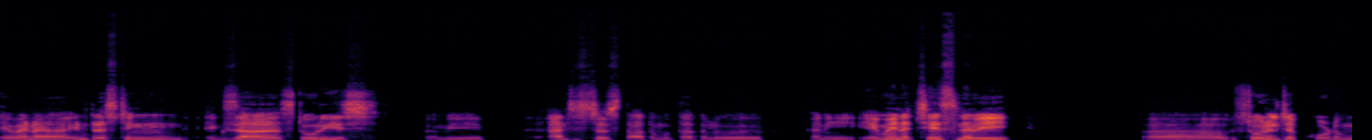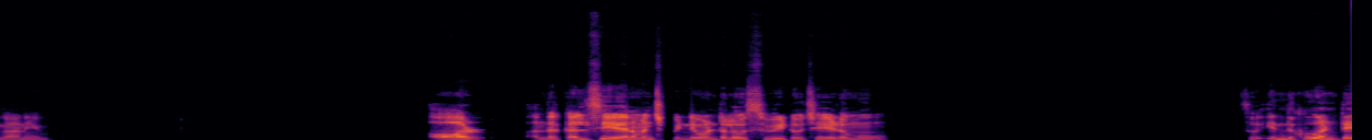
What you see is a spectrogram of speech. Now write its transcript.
ఏవైనా ఇంట్రెస్టింగ్ ఎగ్జా స్టోరీస్ మీ యాన్సిస్టర్స్ తాత ముత్తాతలు కానీ ఏమైనా చేసినవి స్టోరీలు చెప్పుకోవడం కానీ ఆర్ అందరు కలిసి ఏదైనా మంచి పిండి వంటలో, స్వీటో చేయడము. సో, ఎందుకు అంటే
